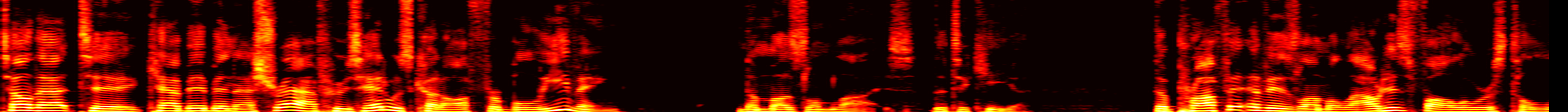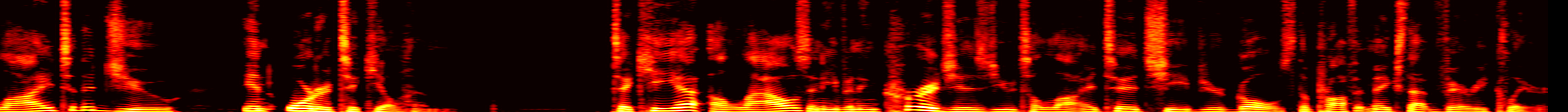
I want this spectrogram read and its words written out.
Tell that to Ka'b ibn Ashraf, whose head was cut off for believing the Muslim lies, the taqiyya. The Prophet of Islam allowed his followers to lie to the Jew in order to kill him. Taqiyya allows and even encourages you to lie to achieve your goals. The Prophet makes that very clear.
